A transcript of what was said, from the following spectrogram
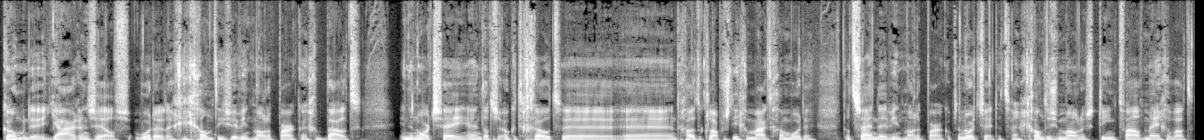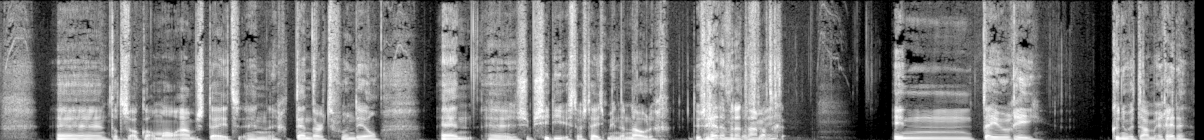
komende jaren zelfs, worden er gigantische windmolenparken gebouwd in de Noordzee. En dat is ook het grote, uh, de grote klappers die gemaakt gaan worden. Dat zijn de windmolenparken op de Noordzee. Dat zijn gigantische molens, 10, 12 megawatt. dat is ook allemaal aanbesteed en getenderd voor een deel. En subsidie is daar steeds minder nodig. Dus redden we het daarmee? In theorie kunnen we het daarmee redden.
